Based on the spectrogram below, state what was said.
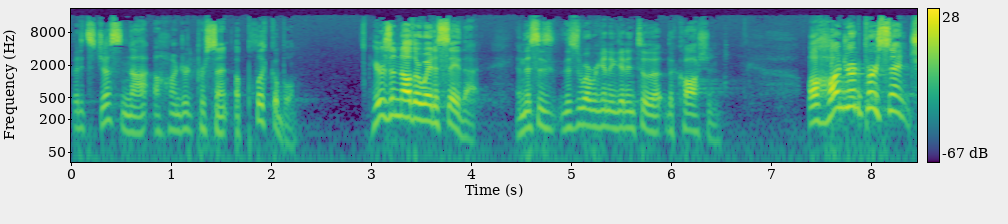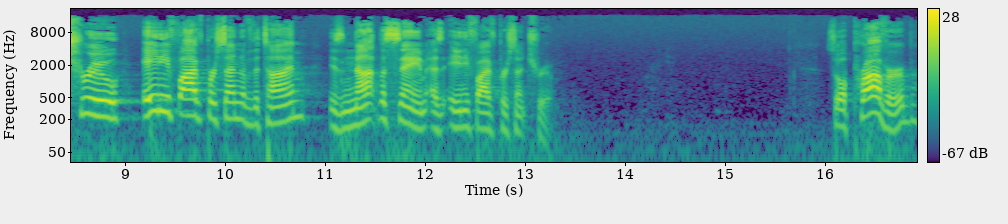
but it's just not 100% applicable. Here's another way to say that, and this is, this is where we're going to get into the, the caution. 100% true 85% of the time is not the same as 85% true. So, a proverb,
